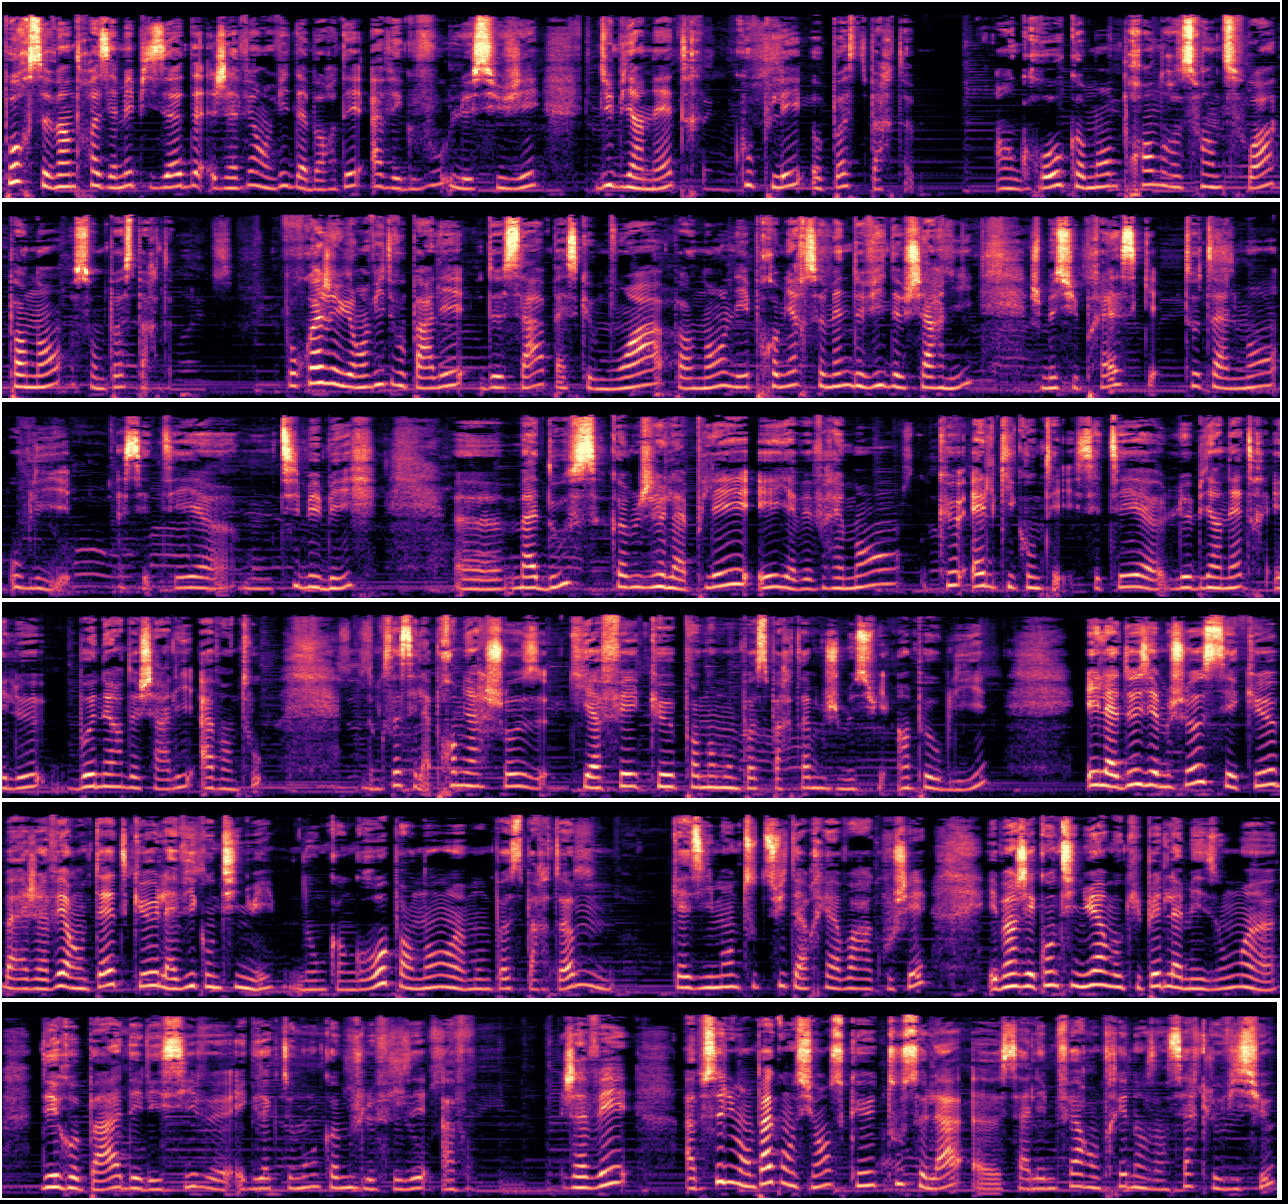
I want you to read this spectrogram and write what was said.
Pour ce 23e épisode, j'avais envie d'aborder avec vous le sujet du bien-être couplé au postpartum. En gros, comment prendre soin de soi pendant son postpartum. Pourquoi j'ai eu envie de vous parler de ça? Parce que moi, pendant les premières semaines de vie de Charlie, je me suis presque totalement oubliée. C'était euh, mon petit bébé. Euh, ma douce, comme je l'appelais, et il y avait vraiment que elle qui comptait. C'était euh, le bien-être et le bonheur de Charlie avant tout. Donc ça, c'est la première chose qui a fait que pendant mon postpartum, je me suis un peu oubliée. Et la deuxième chose, c'est que bah, j'avais en tête que la vie continuait. Donc en gros, pendant euh, mon postpartum, quasiment tout de suite après avoir accouché, eh ben j'ai continué à m'occuper de la maison, des repas, des lessives, exactement comme je le faisais avant. J'avais absolument pas conscience que tout cela, euh, ça allait me faire entrer dans un cercle vicieux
